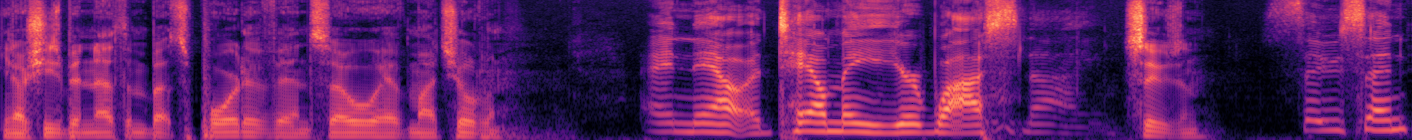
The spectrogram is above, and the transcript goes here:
you know she's been nothing but supportive, and so have my children. And now uh, tell me your wife's name. Susan. Susan,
